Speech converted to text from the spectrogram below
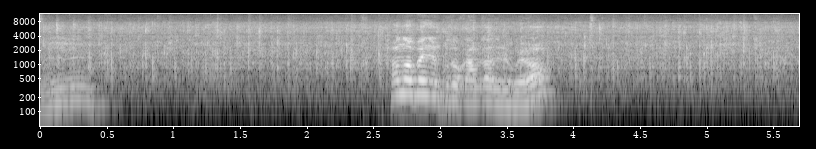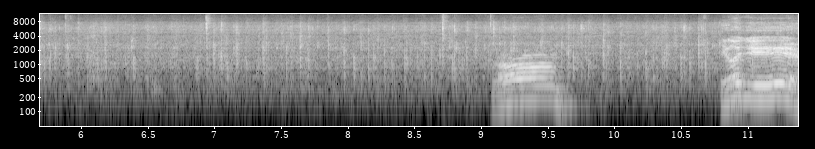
음. 현호배님 구독 감사드리고요. 어, 이거지.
